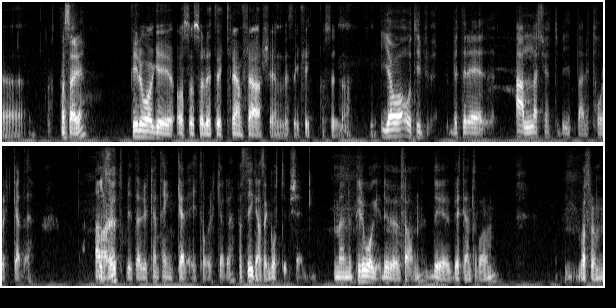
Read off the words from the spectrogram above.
Eh, Vad sa du? Pirogi och så, så lite crème fraîche, en liten klick på sidan. Ja, och typ vet du, alla köttbitar torkade. Alla Ja, köttbitar du kan tänka dig torkade. Fast det är ganska gott i och för sig. Men piroger, det är fan, det vet jag inte vad de, varför de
